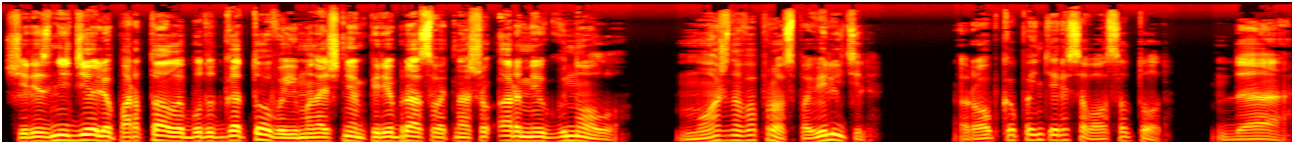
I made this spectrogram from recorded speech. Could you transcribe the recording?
Через неделю порталы будут готовы, и мы начнем перебрасывать нашу армию к Гнолу. Можно вопрос, повелитель? Робко поинтересовался тот. Да.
